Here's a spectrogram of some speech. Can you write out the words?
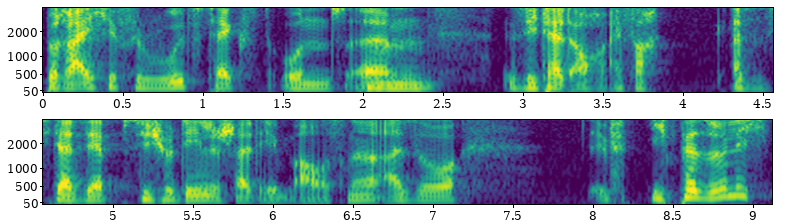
Bereiche für Rules-Text und ähm, mhm. sieht halt auch einfach, also sieht halt sehr psychedelisch halt eben aus, ne? Also ich persönlich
